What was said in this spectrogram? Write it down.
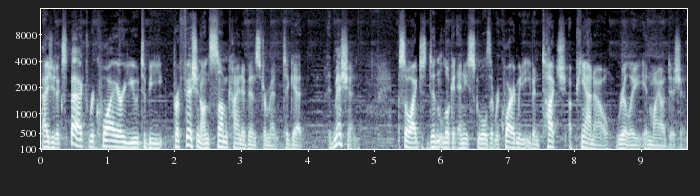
as you'd expect, require you to be proficient on some kind of instrument to get admission. So I just didn't look at any schools that required me to even touch a piano, really, in my audition.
